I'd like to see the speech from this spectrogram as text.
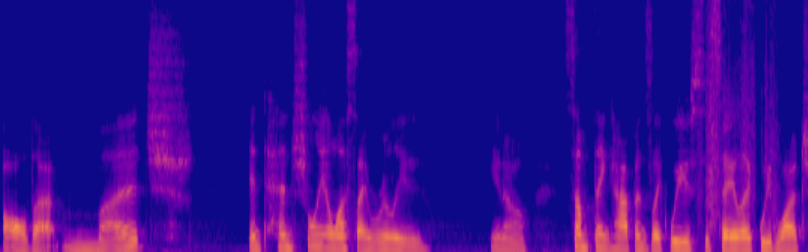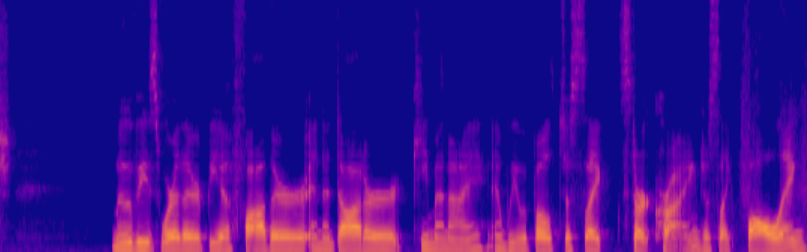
all that much intentionally, unless I really, you know, something happens. Like we used to say, like we'd watch movies where there'd be a father and a daughter, Keema and I, and we would both just like start crying, just like bawling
